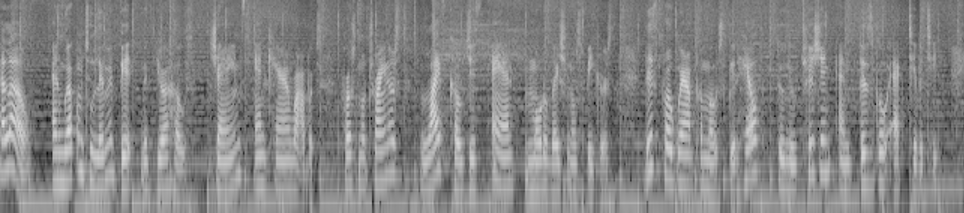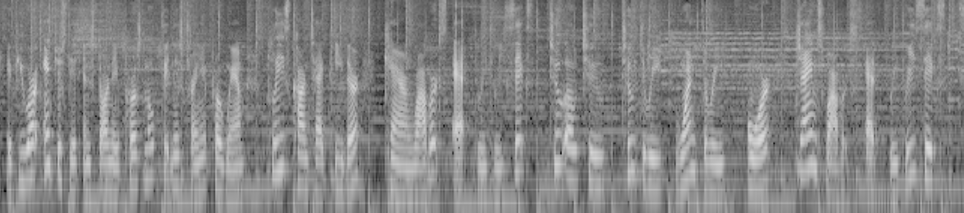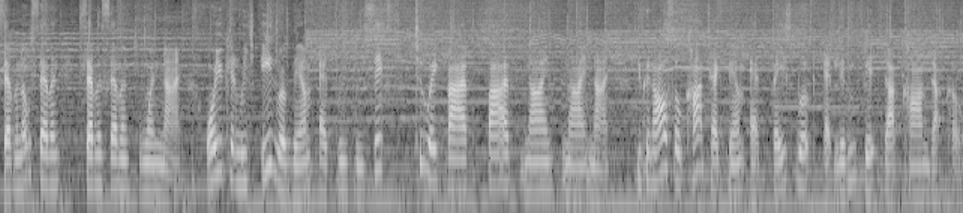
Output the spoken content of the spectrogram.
Hello, and welcome to Living Fit with your hosts, James and Karen Roberts, personal trainers, life coaches, and motivational speakers. This program promotes good health through nutrition and physical activity. If you are interested in starting a personal fitness training program, please contact either Karen Roberts at 336 202 2313 or James Roberts at 336 707 7719 or you can reach either of them at 336 285 5999. You can also contact them at Facebook at livingfit.com.co.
